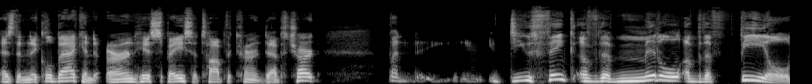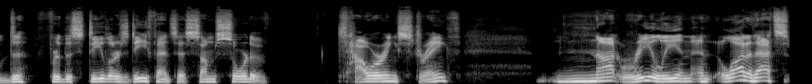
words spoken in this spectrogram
as the nickelback and earned his space atop the current depth chart. But do you think of the middle of the field for the Steelers defense as some sort of towering strength? Not really. And, and a lot of that's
